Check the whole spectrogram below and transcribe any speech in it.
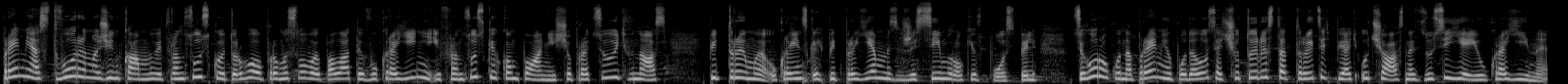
Премія створено жінками від французької торгово-промислової палати в Україні і французьких компаній, що працюють в нас. Підтримує українських підприємець вже сім років поспіль. Цього року на премію подалося 435 учасниць з усієї України.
